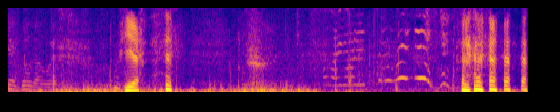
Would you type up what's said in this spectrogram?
Yeah. oh my god, it's so windy!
